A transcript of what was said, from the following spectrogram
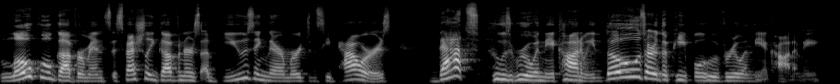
local governments, especially governors abusing their emergency powers, that's who's ruined the economy. Those are the people who've ruined the economy.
